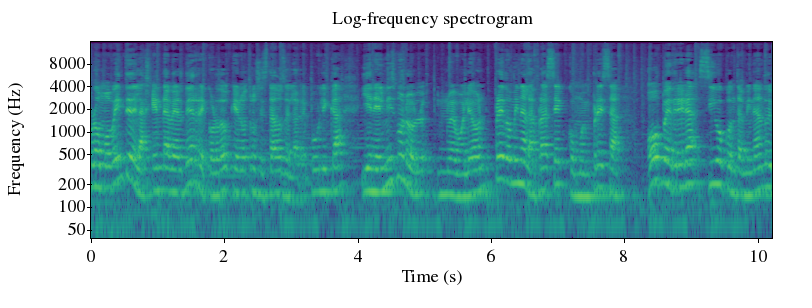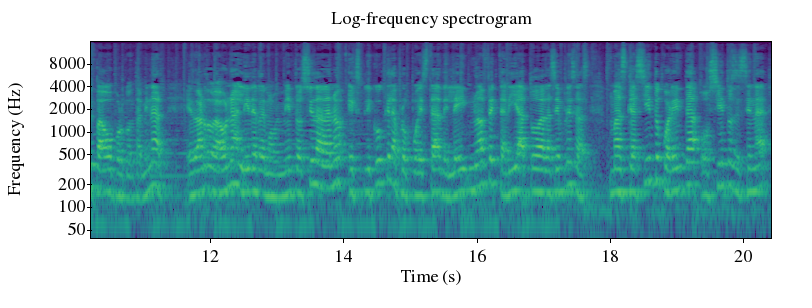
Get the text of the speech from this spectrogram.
promovente de la Agenda Verde recordó que en otros estados de la República y en el mismo Nuevo León predomina la frase como empresa o Pedrera, sigo contaminando y pago por contaminar. Eduardo Gaona, líder de Movimiento Ciudadano, explicó que la propuesta de ley no afectaría a todas las empresas, más que a 140 o 160,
